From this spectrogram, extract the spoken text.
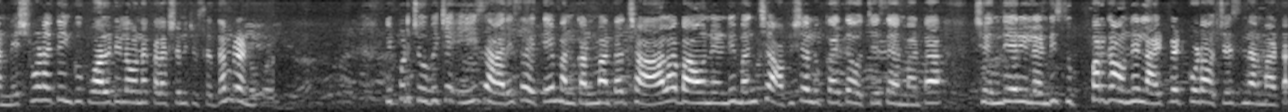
అండ్ నెక్స్ట్ వన్ అయితే ఇంకో క్వాలిటీలో ఉన్న కలెక్షన్ చూసేద్దాం రండి. ఇప్పుడు చూపించే ఈ శారీస్ అయితే మనకు అనమాట చాలా బాగున్నాయండి. మంచి అఫీషియల్ లుక్ అయితే వచ్చేసాయి అనమాట చందేరీలు అండి సూపర్గా ఉన్నాయి. లైట్ వెయిట్ కూడా వచ్చేసింది అనమాట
